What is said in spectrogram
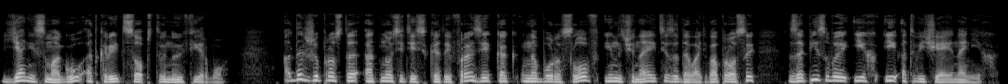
«Я не смогу открыть собственную фирму». А дальше просто относитесь к этой фразе как к набору слов и начинаете задавать вопросы, записывая их и отвечая на них.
